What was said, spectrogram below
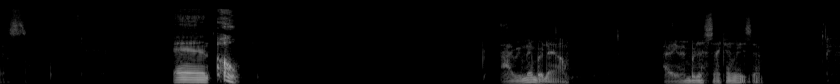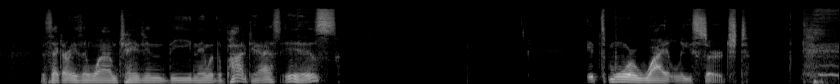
this. And oh, I remember now. I remember the second reason. The second reason why I'm changing the name of the podcast is it's more widely searched.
